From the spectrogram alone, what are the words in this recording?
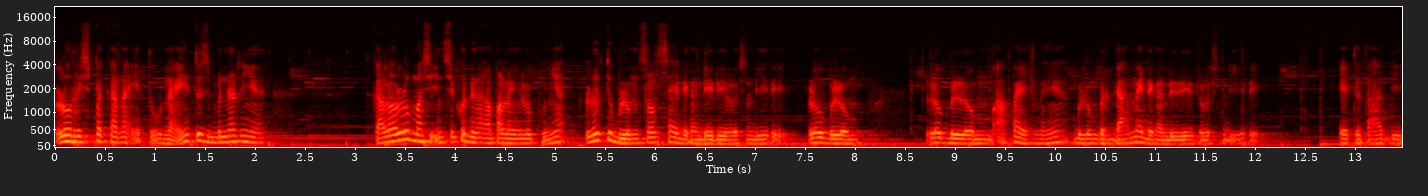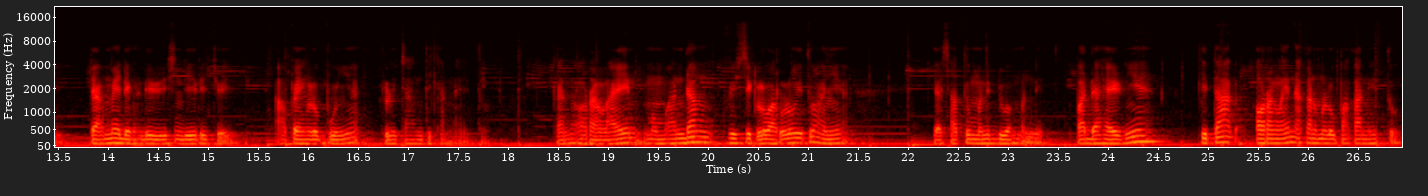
Lu respect karena itu. Nah itu sebenarnya. Kalau lu masih insecure dengan apa yang lu punya lu tuh belum selesai dengan diri lu sendiri. Lu belum lu belum apa ya istilahnya belum berdamai dengan diri lu sendiri itu tadi damai dengan diri sendiri cuy. Apa yang lu punya lu cantik karena itu. Karena orang lain memandang fisik luar lu itu hanya ya satu menit dua menit. Pada akhirnya kita orang lain akan melupakan itu.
